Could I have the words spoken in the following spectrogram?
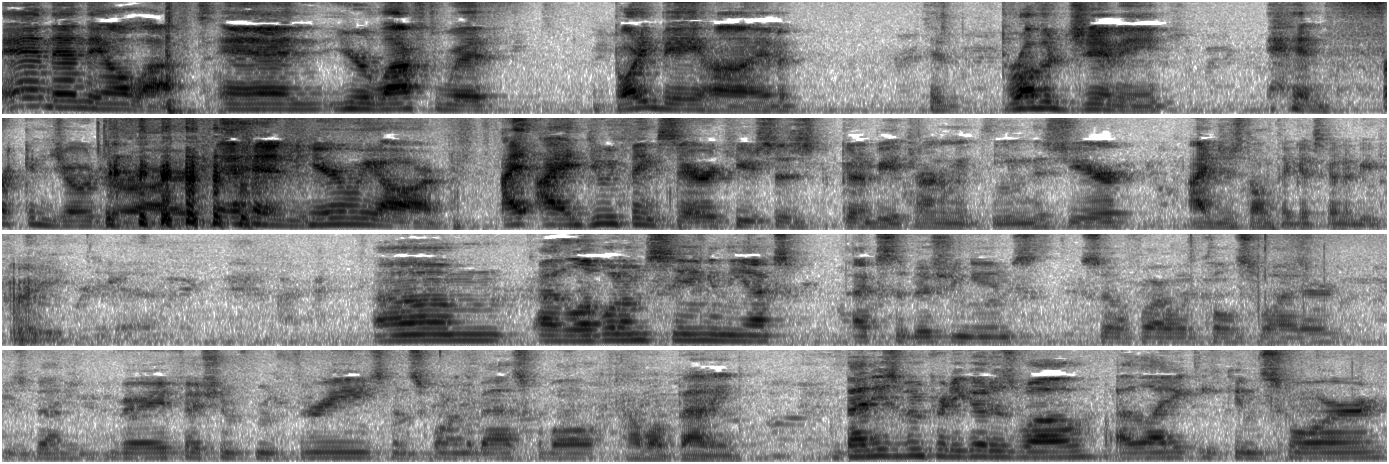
and then they all left, and you're left with Buddy Boeheim, his brother Jimmy, and frickin' Joe Girard, and here we are. I, I do think Syracuse is going to be a tournament team this year. I just don't think it's going to be pretty. Um, I love what I'm seeing in the ex- exhibition games so far with Cole Swider. He's been very efficient from three. He's been scoring the basketball. How about Benny? Benny's been pretty good as well. I like he can score.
